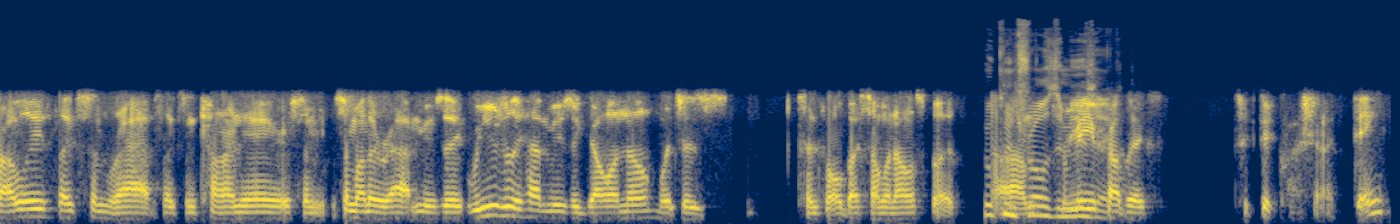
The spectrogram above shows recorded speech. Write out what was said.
Probably like some raps, like some Kanye or some some other rap music. We usually have music going though, which is controlled by someone else. But Who um, controls the for music? me, probably it's, it's a good question. I think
